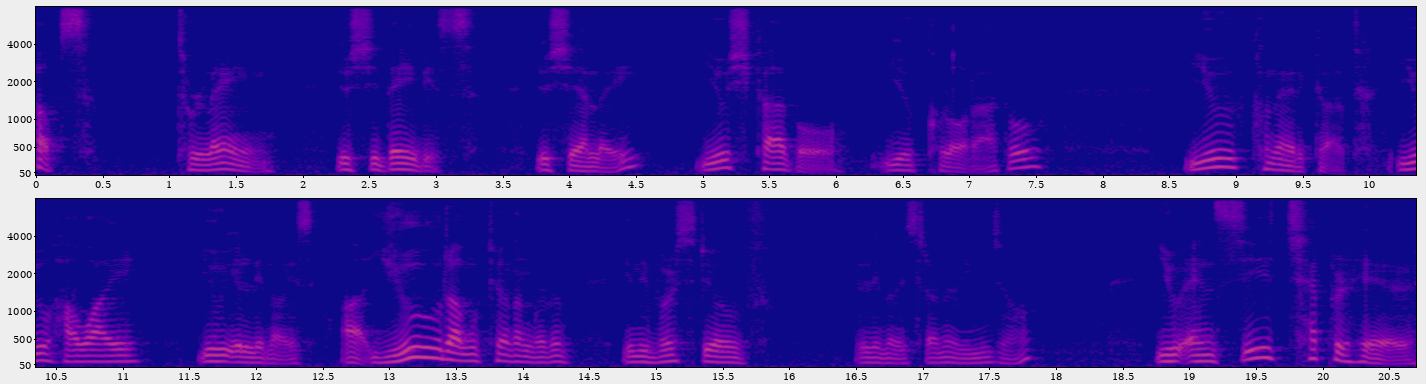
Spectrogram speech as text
Tufts, Tulane, UC Davis, UCLA, U Chicago, U Colorado, U Connecticut, U Hawaii, U Illinois. 아, U라고 표현한 것은 University of Illinois라는 의미죠. UNC Chapel Hill,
